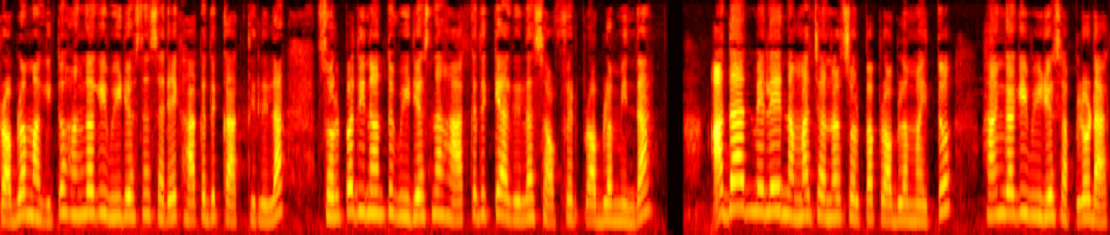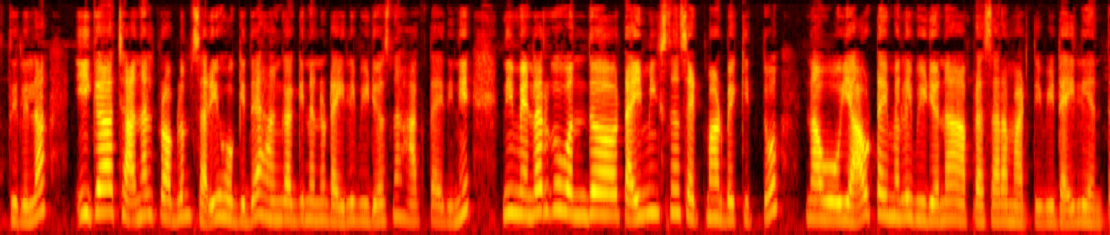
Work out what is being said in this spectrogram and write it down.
ಪ್ರಾಬ್ಲಮ್ ಆಗಿತ್ತು. ಹಾಗಾಗಿ ವೀಡಿಯೋಸ್ನ ಸರಿಯಾಗಿ ಹಾಕೋದಕ್ಕೆ ಆಗ್ತಿರ್ಲಿಲ್ಲ ಸ್ವಲ್ಪ ದಿನ ಅಂತೂ ವೀಡಿಯೋಸ್ನ ಹಾಕೋದಕ್ಕೆ ಆಗಲಿಲ್ಲ ಸಾಫ್ಟ್ವೇರ್ ಪ್ರಾಬ್ಲಮ್ ಇಂದ. ಅದಾದ್ಮೇಲೆ ನಮ್ಮ ಚಾನಲ್ ಸ್ವಲ್ಪ ಪ್ರಾಬ್ಲಮ್ ಆಯಿತು. ಹಾಗಾಗಿ ವೀಡಿಯೋಸ್ ಅಪ್ಲೋಡ್ ಆಗ್ತಿರ್ಲಿಲ್ಲ. ಈಗ ಚಾನಲ್ ಪ್ರಾಬ್ಲಮ್ ಸರಿ ಹೋಗಿದೆ. ಹಾಗಾಗಿ ನಾನು ಡೈಲಿ ವೀಡಿಯೋಸ್ನ ಹಾಕ್ತಾ ಇದ್ದೀನಿ. ನಿಮ್ಮೆಲ್ಲರಿಗೂ ಒಂದು ಟೈಮಿಂಗ್ಸ್ನ ಸೆಟ್ ಮಾಡಬೇಕಿತ್ತು. ನಾವು ಯಾವ ಟೈಮಲ್ಲಿ ವೀಡಿಯೋನ ಪ್ರಸಾರ ಮಾಡ್ತೀವಿ ಡೈಲಿ ಅಂತ.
